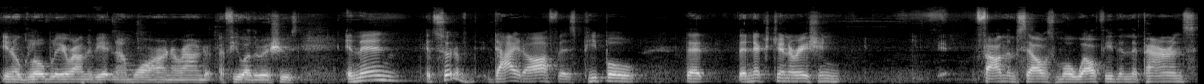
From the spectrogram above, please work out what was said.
you know, globally around the Vietnam War and around a few other issues. And then it sort of died off as people that the next generation found themselves more wealthy than their parents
